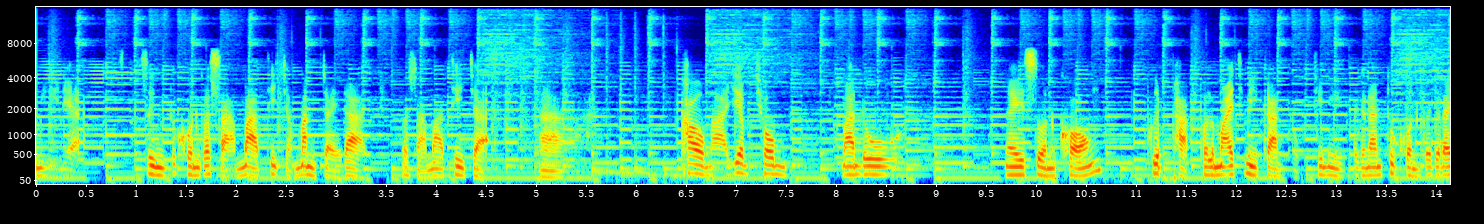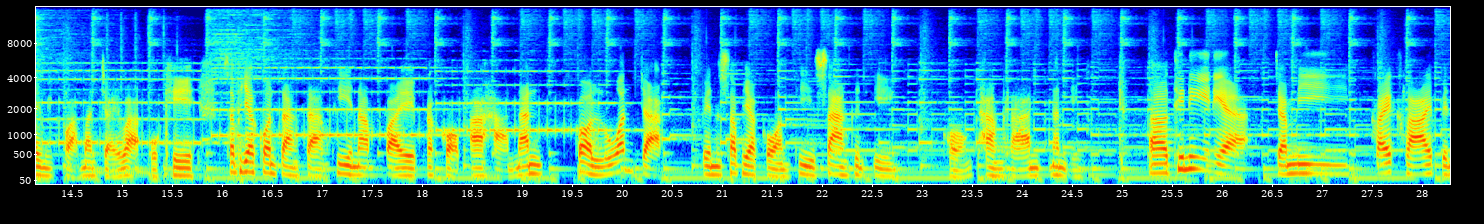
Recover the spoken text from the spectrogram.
มีเนี่ยซึ่งทุกคนก็สามารถที่จะมั่นใจได้ ก็สามารถที่จะเข้ามาเยี่ยมชมมาดูในส่วนของพืชผักผลไม้ที่มีการปลูกที่นี่ เพราะฉะนั้นทุกคนก็จะได้มีความมั่นใจว่าโอเค ทรัพยากรต่างๆ ที่นำไปประกอบอาหารนั้น ก็ล้วนจากเป็นทรัพยากรที่สร้างขึ้นเอง ของทางร้านนั่นเองเอที่นี่เนี่ยจะมีคล้ายๆเป็น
